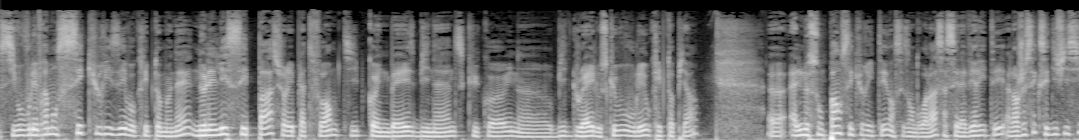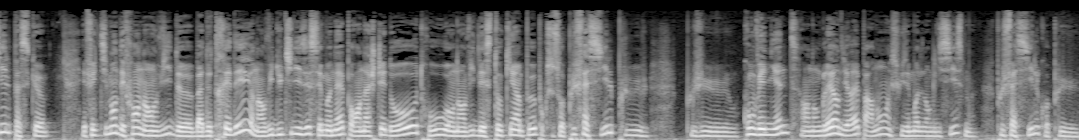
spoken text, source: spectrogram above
si vous voulez vraiment sécuriser vos crypto-monnaies, ne les laissez pas sur les plateformes type Coinbase, Binance, KuCoin, BitGrail ou ce que vous voulez, ou Cryptopia. Euh, elles ne sont pas en sécurité dans ces endroits-là, ça c'est la vérité. Alors je sais que c'est difficile parce que effectivement des fois on a envie de, bah, de trader, on a envie d'utiliser ces monnaies pour en acheter d'autres ou on a envie de les stocker un peu pour que ce soit plus facile, plus plus convenient en anglais on dirait, pardon, excusez-moi de l'anglicisme, plus facile quoi, plus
